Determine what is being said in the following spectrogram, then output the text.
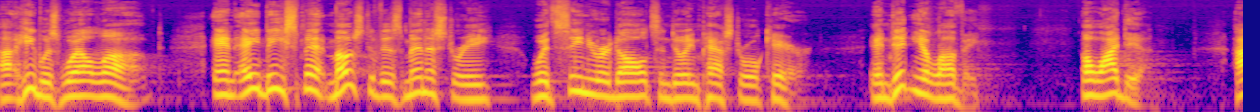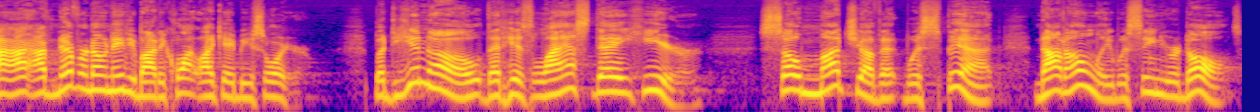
uh, he was well loved. And A.B. spent most of his ministry with senior adults and doing pastoral care. And didn't you love him? Oh, I did. I, have never known anybody quite like A.B. Sawyer. But do you know that his last day here, so much of it was spent not only with senior adults,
